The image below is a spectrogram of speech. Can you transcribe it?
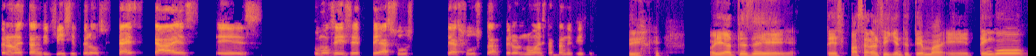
pero no es tan difícil, pero está, es, es, ¿cómo se dice? Te asusta, te asusta, pero no está tan difícil. Sí. Oye, antes de, de pasar al siguiente tema, eh, tengo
